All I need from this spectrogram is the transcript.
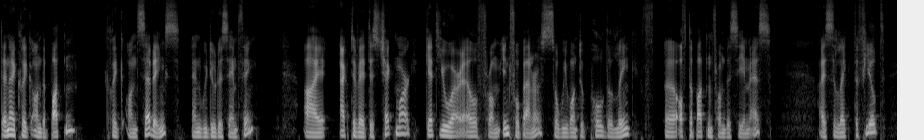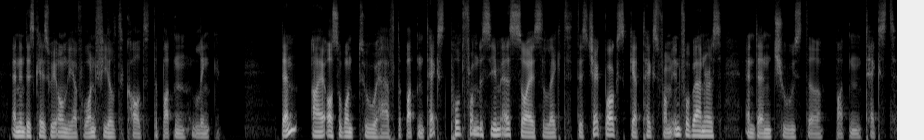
Then I click on the button, click on settings, and we do the same thing. I activate this checkmark, get URL from info banners. So we want to pull the link uh, of the button from the CMS. I select the field, and in this case, we only have one field called the button link. Then I also want to have the button text pulled from the CMS, so I select this checkbox, get text from info banners, and then choose the button text.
